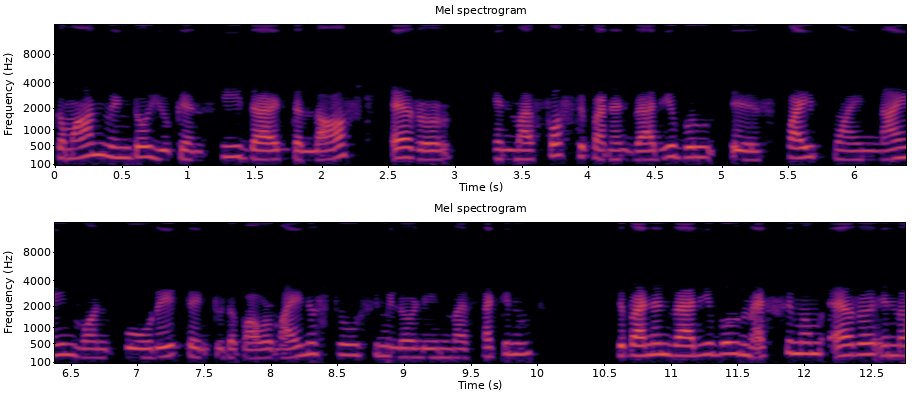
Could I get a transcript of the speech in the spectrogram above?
command window. You can see that the last error in my first dependent variable is 5.9148 10 to the power minus 2. Similarly, in my second dependent variable, maximum error in my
